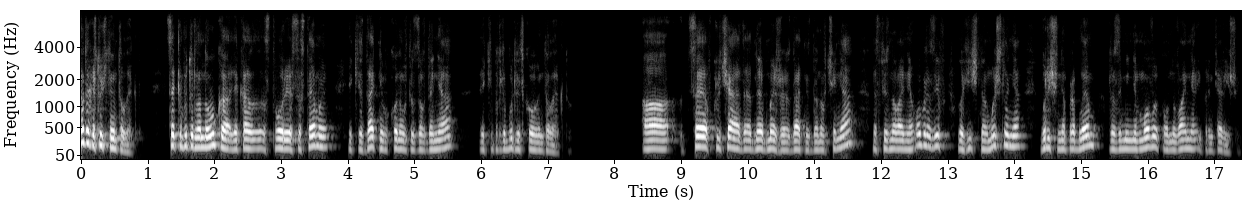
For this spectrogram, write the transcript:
Що таке штучний інтелект? Це комп'ютерна наука, яка створює системи, які здатні виконувати завдання, які потребують людського інтелекту. А це включає не обмежує здатність до навчання, розпізнавання образів, логічного мишлення, вирішення проблем, розуміння мови, планування і прийняття рішень.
